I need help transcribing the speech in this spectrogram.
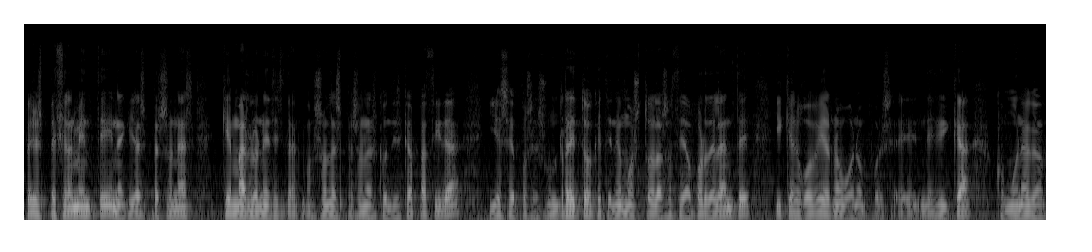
pero especialmente en aquellas personas que más lo necesitan, como son las personas con discapacidad y ese pues es un reto que tenemos toda la sociedad por delante y que el gobierno bueno pues eh, dedica como una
